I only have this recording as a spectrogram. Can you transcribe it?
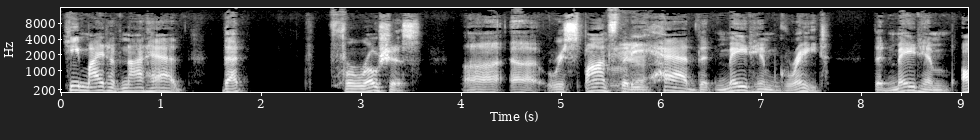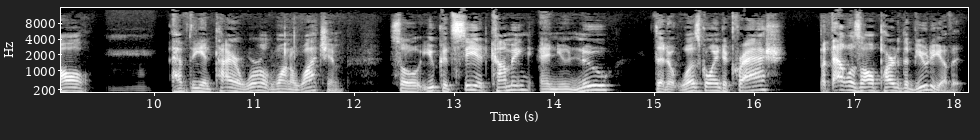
he might have not had that ferocious uh, uh, response that he had that made him great, that made him all have the entire world want to watch him. So you could see it coming and you knew that it was going to crash, but that was all part of the beauty of it.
